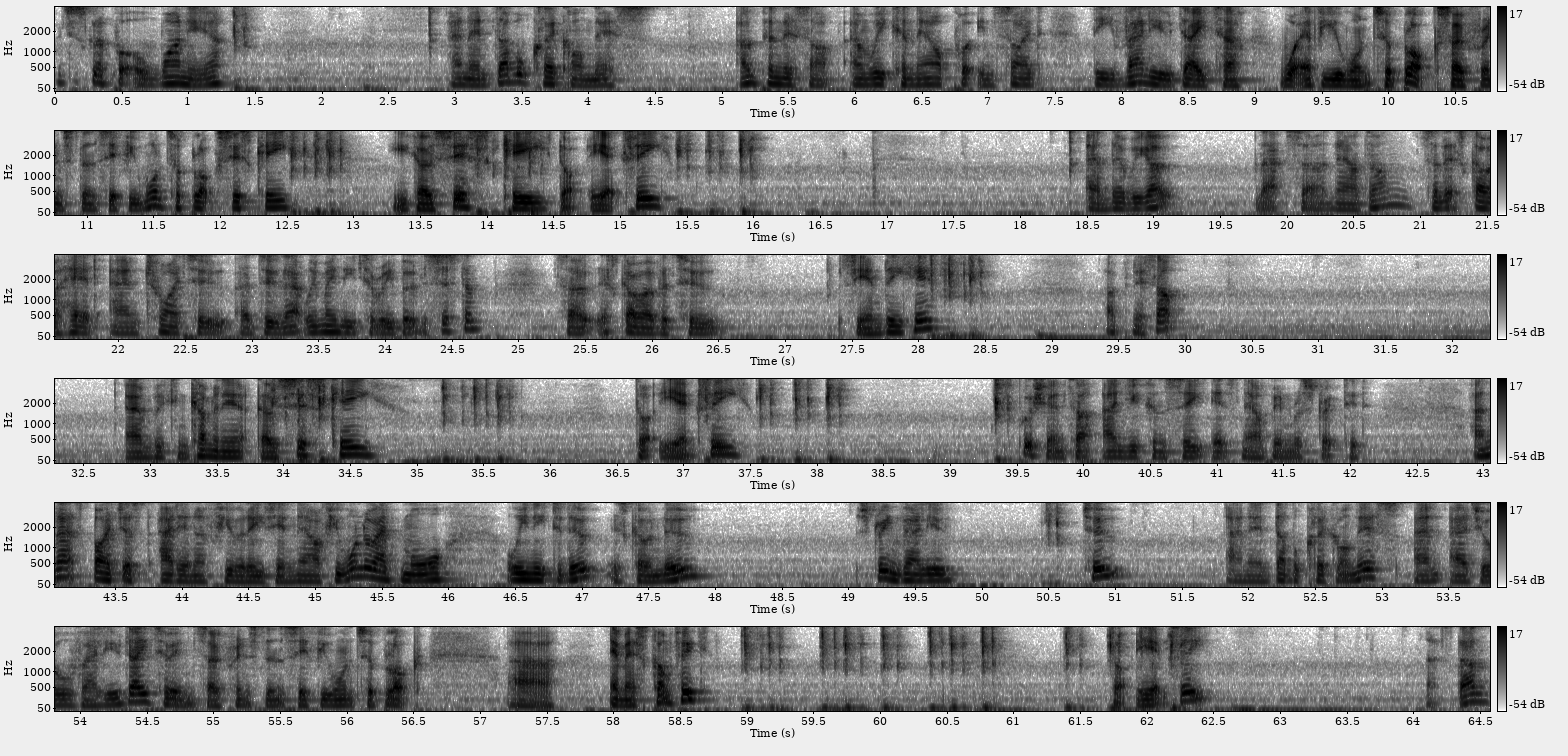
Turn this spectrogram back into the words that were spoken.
we're just going to put a 1 here and then double click on this open this up and we can now put inside the value data whatever you want to block. So for instance, if you want to block syskey, you go syskey.exe and there we go. That's uh, now done. So let's go ahead and try to uh, do that. We may need to reboot the system. So let's go over to CMD here, open this up, and we can come in here, go syskey.exe push enter and you can see it's now been restricted and that's by just adding a few of these in now if you want to add more all you need to do is go new string value 2 and then double click on this and add your value data in. So for instance if you want to block uh, msconfig .exe that's done.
